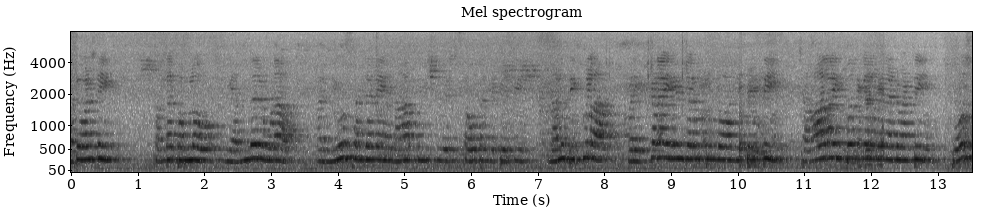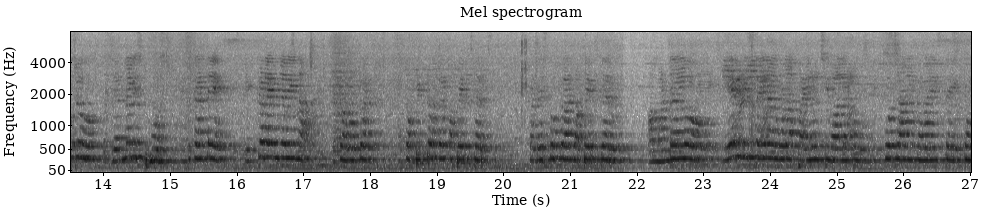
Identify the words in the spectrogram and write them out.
అటువంటి సందర్భంలో మీ అందరూ కూడా మరి న్యూస్ అంటేనే నార్త్ ఈస్ట్ వెస్ట్ సౌత్ అని చెప్పేసి నలు దిక్కుల మరి ఎక్కడ ఏం జరుగుతుందో అని చెప్పేసి చాలా ఇబ్బందికరమైనటువంటి పోస్టు జర్నలిస్ట్ పోస్ట్. ఎందుకంటే ఎక్కడ ఏం జరిగినా ఒక ఒక ఒక బిట్ ఒకరికి అప్పేస్తారు. ఒక డెస్క్ ఒకరికి అప్పేస్తారు. ఆ మండల్లో ఏమి మిస్ అయినా కూడా పైనుంచి వాళ్ళకు ఎక్కువ ఛానల్ కవర్ చేస్తే ఎక్కువ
